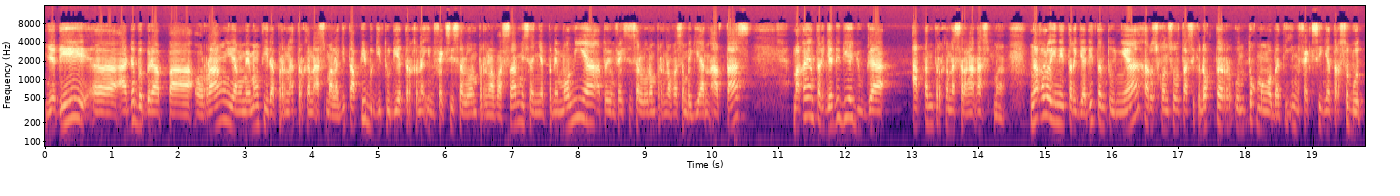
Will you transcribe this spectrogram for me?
Jadi uh, ada beberapa orang yang memang tidak pernah terkena asma lagi, tapi begitu dia terkena infeksi saluran pernafasan, misalnya pneumonia atau infeksi saluran pernafasan bagian atas, maka yang terjadi dia juga akan terkena serangan asma. Nah kalau ini terjadi tentunya harus konsultasi ke dokter untuk mengobati infeksinya tersebut.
